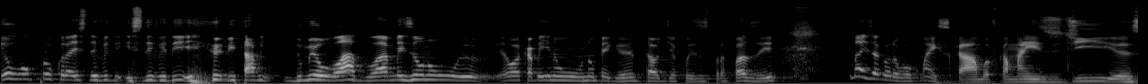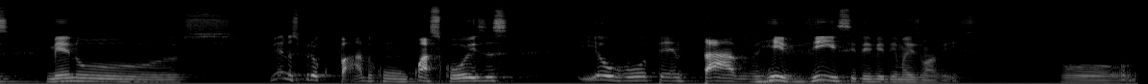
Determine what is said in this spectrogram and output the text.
Eu vou procurar esse DVD. Esse DVD ele tava do meu lado lá, mas eu não eu, eu acabei não, não pegando tal, tinha coisas para fazer. Mas agora eu vou com mais calma, ficar mais dias, menos menos preocupado com, com as coisas e eu vou tentar rever esse DVD mais uma vez. Vou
